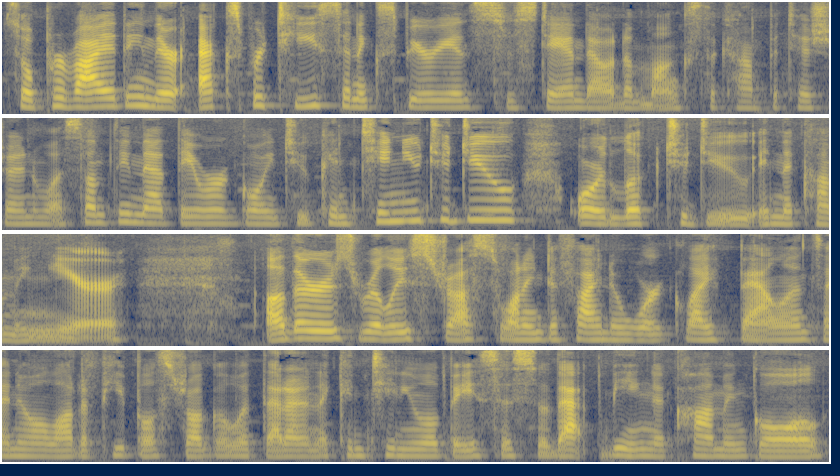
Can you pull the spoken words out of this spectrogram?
So, providing their expertise and experience to stand out amongst the competition was something that they were going to continue to do or look to do in the coming year. Others really stress wanting to find a work life balance. I know a lot of people struggle with that on a continual basis, so that being a common goal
